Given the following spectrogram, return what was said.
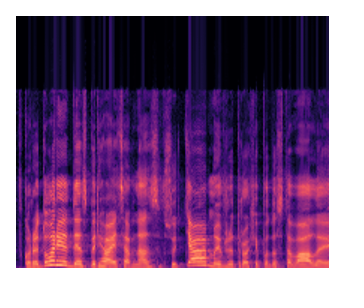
в коридорі, де зберігається в нас взуття. Ми вже трохи подоставали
